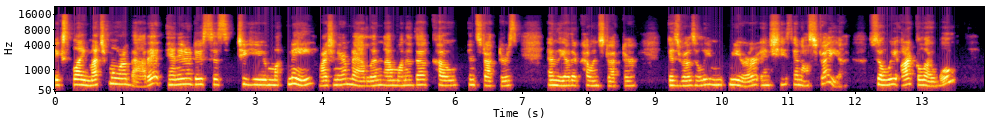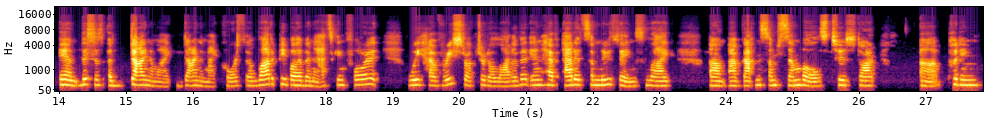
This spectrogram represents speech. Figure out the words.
explain much more about it and introduces to you me, Rajanier Madeline. I'm one of the co-instructors, and the other co-instructor is Rosalie Muir, and she's in Australia. So we are global. And this is a dynamite, dynamite course. A lot of people have been asking for it. We have restructured a lot of it and have added some new things like um, I've gotten some symbols to start uh, putting,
